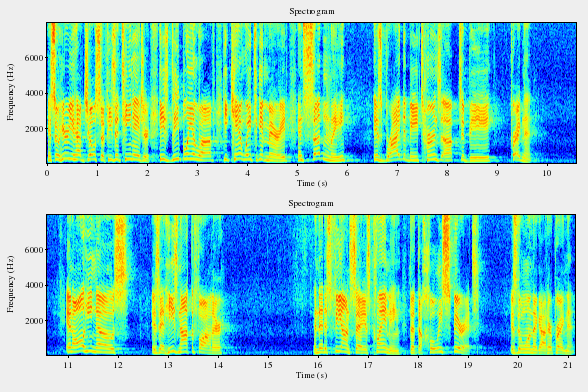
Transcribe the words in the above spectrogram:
And so here you have Joseph. He's a teenager. He's deeply in love. He can't wait to get married. And suddenly, his bride to be turns up to be pregnant. And all he knows is that he's not the father and that his fiance is claiming that the Holy Spirit is the one that got her pregnant.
